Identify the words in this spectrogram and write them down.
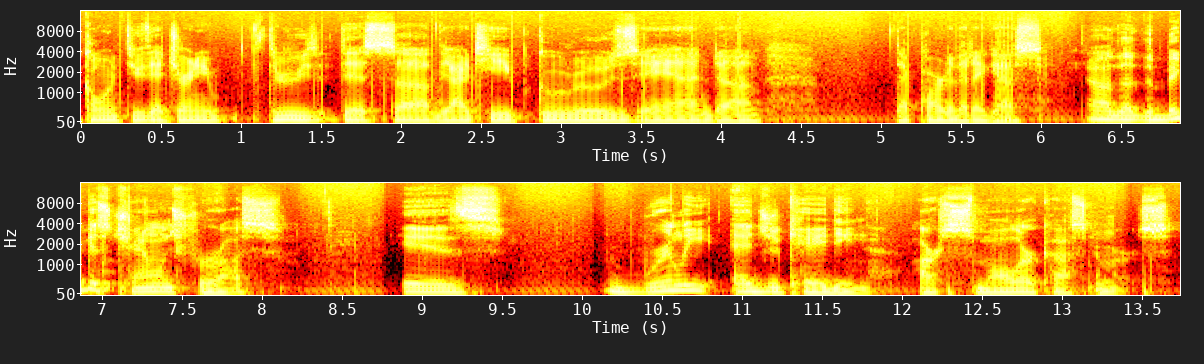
going through that journey through this uh, the IT gurus and um, that part of it, I guess. Uh, the the biggest challenge for us is really educating our smaller customers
